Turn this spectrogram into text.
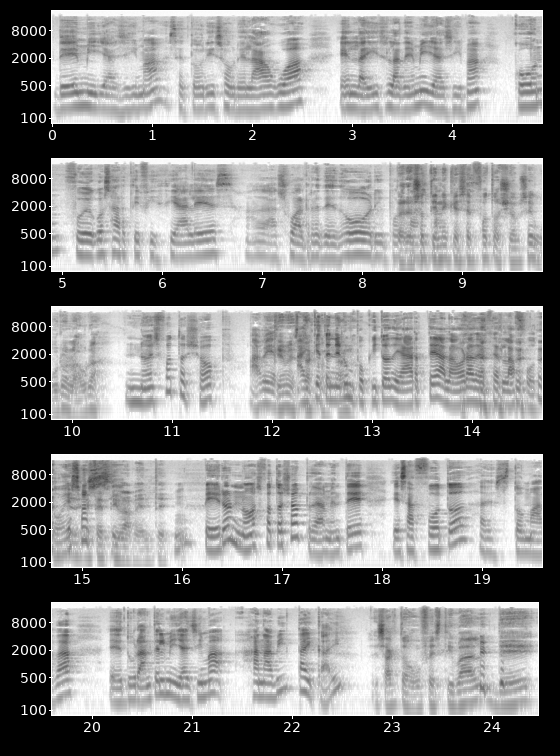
de Miyajima, ese tori sobre el agua en la isla de Miyajima con fuegos artificiales a su alrededor y por Pero eso tiene que ser Photoshop seguro, Laura. no es Photoshop. A ¿Qué ver, hay que tener un poquito de arte a la hora de hacer la foto. Eso sí. Efectivamente. Pero no es Photoshop, realmente esa foto es tomada eh, durante el Miyajima Hanabi Taikai. Exacto, un festival de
